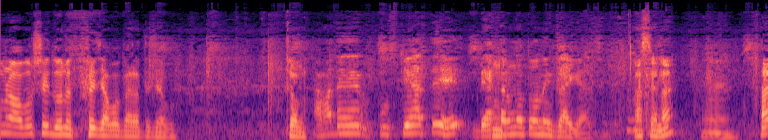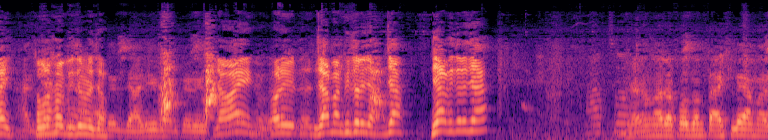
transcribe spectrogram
আমরা অবশ্যই দৌলতপুরে যাব বেড়াতে যাব। চলো। আমাদের কুষ্টিয়াতে দেখার মতো অনেক জায়গা আছে। আছে না? হ্যাঁ। তোমরা সব ভিতরে যাও। আমাদের গাড়ি বার যা ভাই ওরে জার্মান ভিতরে যা যা যা ভিতরে যা। ভেড়া মারা পর্যন্ত আসলে আমার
